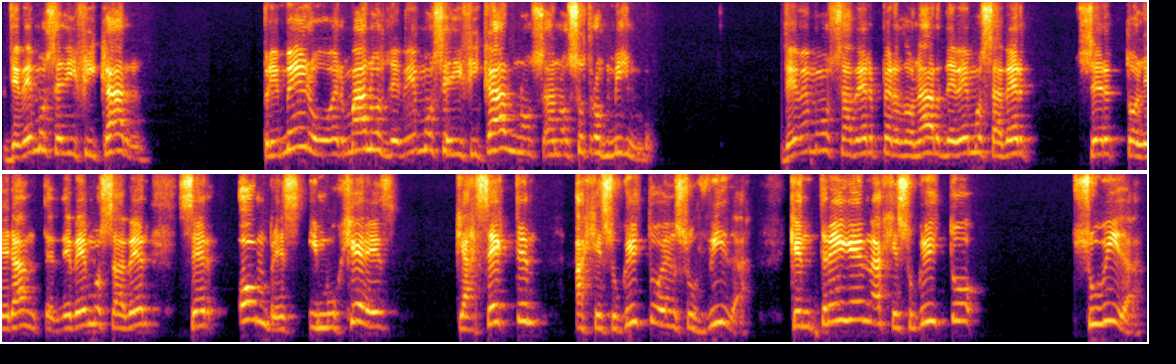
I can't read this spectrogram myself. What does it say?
Debemos edificar. Primero, hermanos, debemos edificarnos a nosotros mismos. Debemos saber perdonar, debemos saber ser tolerantes, debemos saber ser hombres y mujeres que acepten a Jesucristo en sus vidas, que entreguen a Jesucristo su vida.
